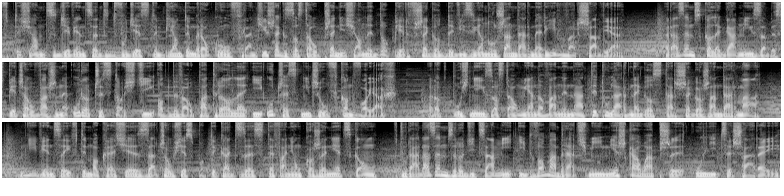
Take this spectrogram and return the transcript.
W 1925 roku Franciszek został przeniesiony do pierwszego dywizjonu żandarmerii w Warszawie. Razem z kolegami zabezpieczał ważne uroczystości, odbywał patrole i uczestniczył w konwojach. Rok później został mianowany na tytularnego starszego żandarma. Mniej więcej w tym okresie zaczął się spotykać ze Stefanią Korzeniecką, która razem z rodzicami i dwoma braćmi mieszkała przy ulicy Szarej.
